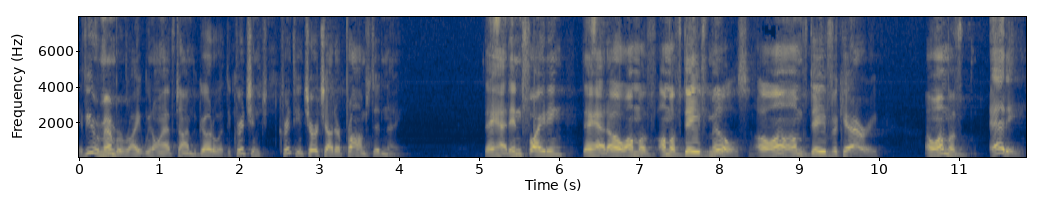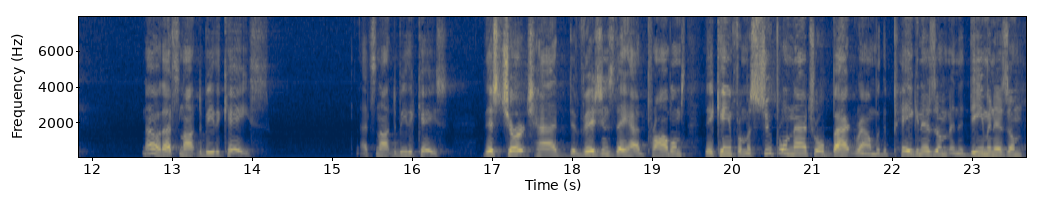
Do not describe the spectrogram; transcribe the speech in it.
If you remember right, we don't have time to go to it. The Corinthian, Corinthian church had their problems, didn't they? They had infighting. They had, oh, I'm of, I'm of Dave Mills. Oh, uh, I'm of Dave Vicari. Oh, I'm of Eddie. No, that's not to be the case. That's not to be the case. This church had divisions, they had problems. They came from a supernatural background with the paganism and the demonism.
